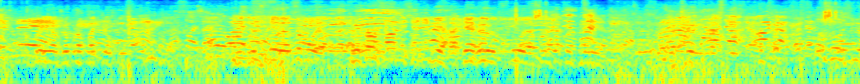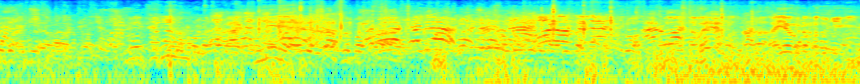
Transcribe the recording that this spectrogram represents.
Я уже проплатил. Стоя, стоя. Притом сам еще ребят. Так я говорю, стоя, что такое привет? А я в этом году не видел.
